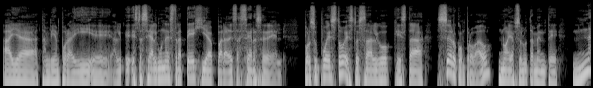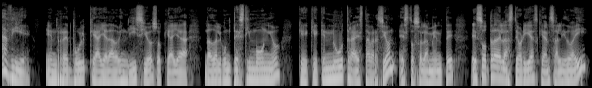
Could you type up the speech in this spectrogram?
haya también por ahí, eh, esta sea alguna estrategia para deshacerse de él. Por supuesto, esto es algo que está cero comprobado, no hay absolutamente nadie en Red Bull que haya dado indicios o que haya dado algún testimonio que, que, nutra esta versión. Esto solamente es otra de las teorías que han salido ahí,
